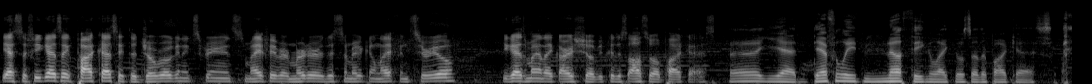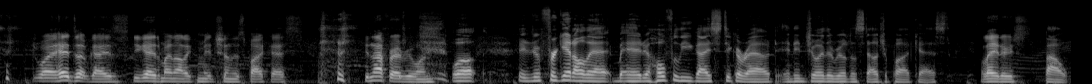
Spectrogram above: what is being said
Yeah, so if you guys like podcasts like the Joe Rogan Experience, My Favorite Murder, This American Life, and Serial, you guys might like our show because it's also a podcast. Uh, yeah, definitely nothing like those other podcasts. well, heads up, guys. You guys might not like Mitch on this podcast. He's not for everyone. well, forget all that, and hopefully you guys stick around and enjoy the Real Nostalgia podcast. Laters. Bow.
